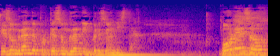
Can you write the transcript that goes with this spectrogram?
Es un grande porque es un gran inversionista. Por eso,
